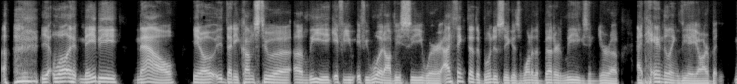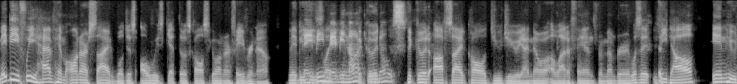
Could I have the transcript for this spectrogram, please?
yeah. Well, it maybe now you know that he comes to a, a league if you if you would obviously where I think that the Bundesliga is one of the better leagues in Europe at handling VAR. But maybe if we have him on our side, we'll just always get those calls to go in our favor now. Maybe maybe like maybe not. The good, Who knows? The good offside call Juju. I know a lot of fans remember. Was it Vidal in who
